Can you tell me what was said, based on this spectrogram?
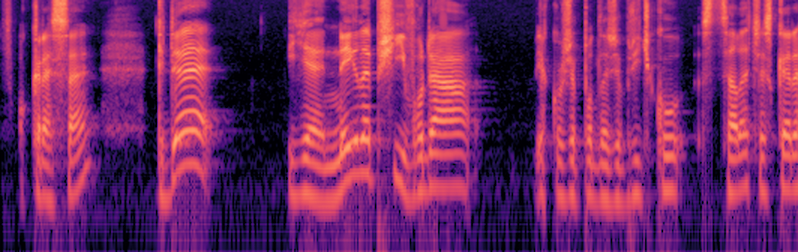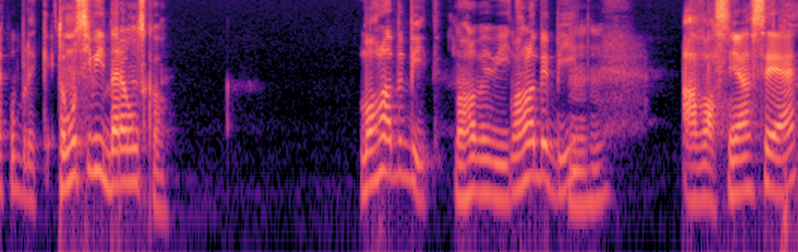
v okrese, kde je nejlepší voda, jakože podle žebříčku, z celé České republiky. To musí být Berounsko. Mohla by být. Mohlo by být. Mohla by být. Mm-hmm. A vlastně asi je.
